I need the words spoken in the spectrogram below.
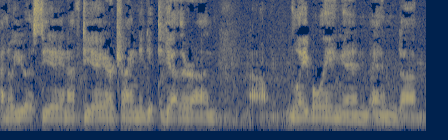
I know USDA and FDA are trying to get together on um, labeling and and um,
